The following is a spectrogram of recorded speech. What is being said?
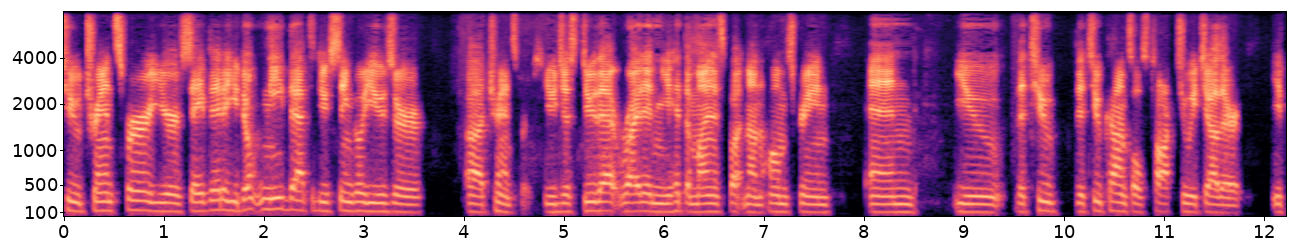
to transfer your save data. You don't need that to do single user uh, transfers. You just do that right in. You hit the minus button on the home screen, and you the two the two consoles talk to each other. You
